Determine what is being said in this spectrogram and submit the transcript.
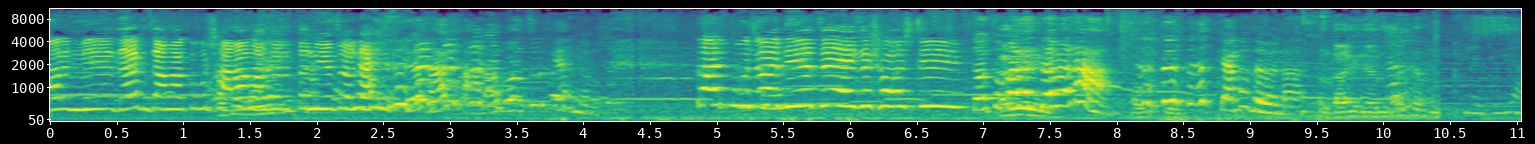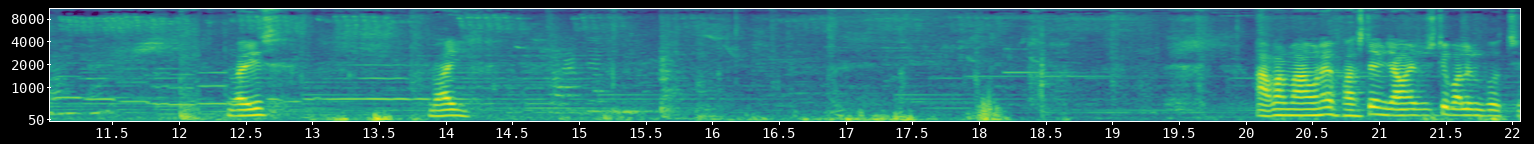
আর মেয়ে দেখ জামা কাপড় সারা বাজারে তো নিয়ে চলে আসছে সারা বছর কেন তাই পুজোয় এই যে ষষ্ঠী তো তোমার দেবে না? কেন দেবে না? গাইস ভাই আমার মা মনে হয় ফার্স্ট টাইম জামাই ষষ্ঠী পালন করছে।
